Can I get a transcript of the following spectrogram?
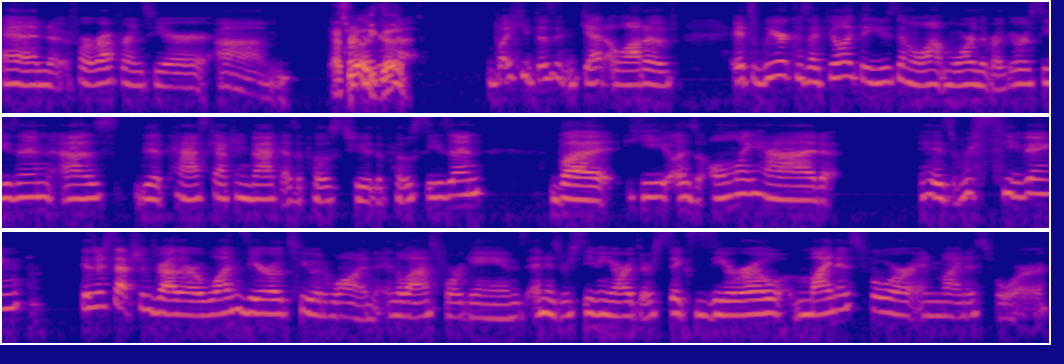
And for reference here, um that's really good. Get, but he doesn't get a lot of it's weird because I feel like they use them a lot more in the regular season as the pass catching back as opposed to the postseason. But he has only had his receiving his receptions rather are one zero two and one in the last four games, and his receiving yards are six zero, minus four, and minus four.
